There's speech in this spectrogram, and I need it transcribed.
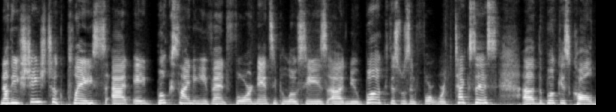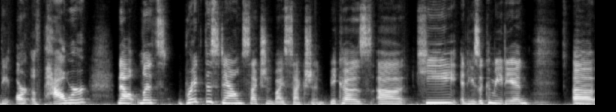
Now, the exchange took place at a book signing event for Nancy Pelosi's uh, new book. This was in Fort Worth, Texas. Uh, the book is called The Art of Power. Now, let's break this down section by section because uh, he, and he's a comedian, uh,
